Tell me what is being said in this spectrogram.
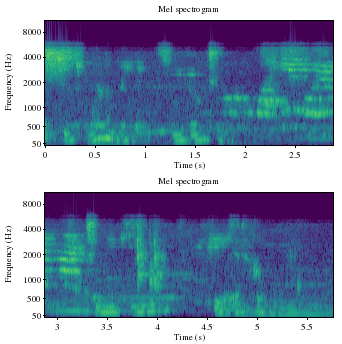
It's just one of the lengths we go to to make you feel at home.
